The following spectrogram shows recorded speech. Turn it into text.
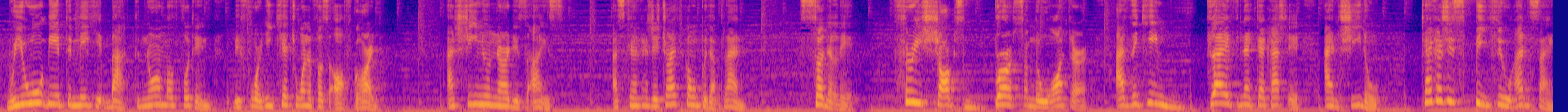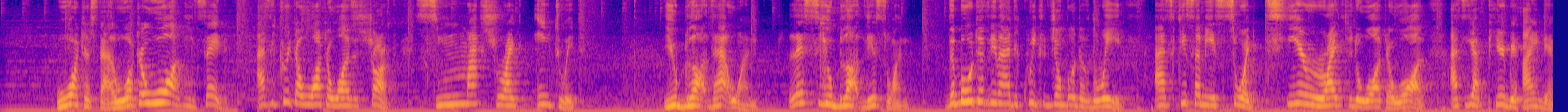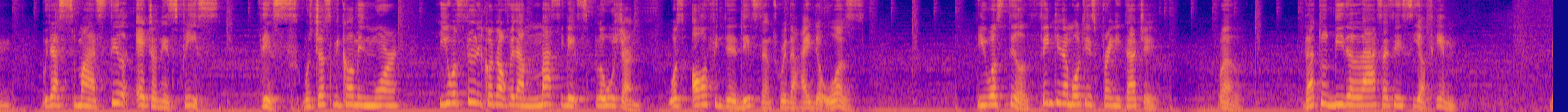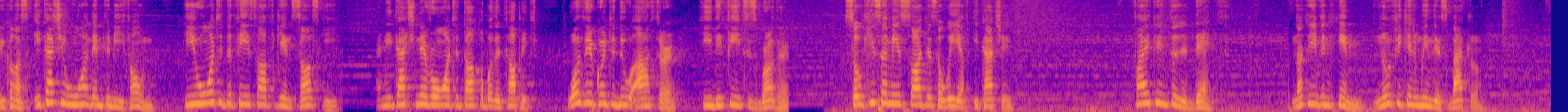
We won't be able to make it back to normal footing before he catch one of us off guard. As Shino narrowed his eyes, as Kakashi tried to come up with a plan, suddenly, three sharks burst from the water as they came diving at Kakashi and Shino. Kakashi speaks through hand sign. Water style, water wall, he said, as he created a water wall as a shark smash right into it. You block that one. Let's see you block this one. The both of them had to quickly jump out of the way as Kisame's sword tear right through the water wall as he appeared behind them with a smile still etched on his face. This was just becoming more. He was still cut off with a massive explosion was off into the distance where the hideout was. He was still thinking about his friend Itachi. Well, that would be the last that they see of him. Because Itachi wanted them to be found he wanted to face off against Sasuke, and Itachi never wanted to talk about the topic, what they're going to do after he defeats his brother. So Kisame saw it as a way of Itachi. Fighting to the death. Not even him know if he can win this battle.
